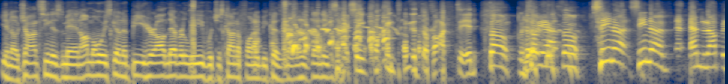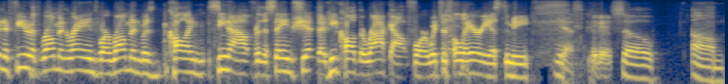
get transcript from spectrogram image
you know, John Cena's the man. I'm always gonna be here. I'll never leave, which is kind of funny because now he's done the exact same fucking thing that The Rock did. So, so yeah, so Cena Cena ended up in a feud with Roman Reigns where Roman was calling Cena out for the same shit that he called The Rock out for, which is hilarious to me. Yes. It is. So, um,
